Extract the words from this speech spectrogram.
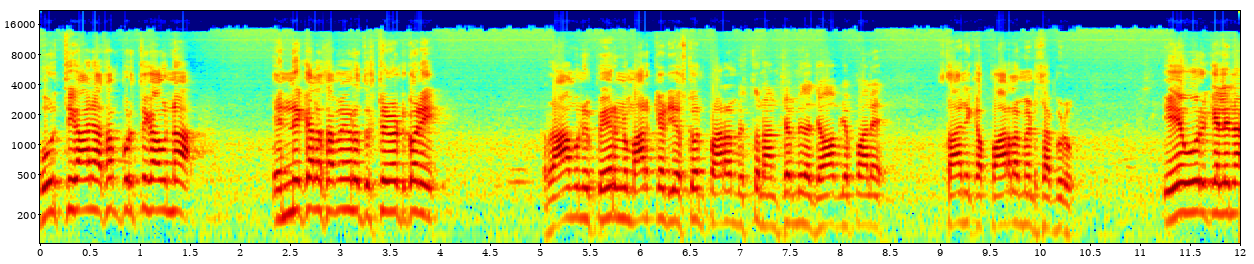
పూర్తిగానే అసంపూర్తిగా ఉన్న ఎన్నికల సమయంలో దృష్టి పెట్టుకొని రాముని పేరును మార్కెట్ చేసుకొని ప్రారంభిస్తున్న అంశం మీద జవాబు చెప్పాలి. స్థానిక పార్లమెంట్ సభ్యుడు. ఏ ఊరికి వెళ్ళినా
